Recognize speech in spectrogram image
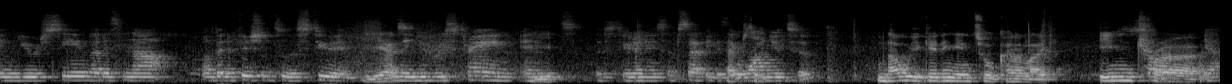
and you're seeing that it's not uh, beneficial to the student. Yes. And then you restrain and the student is upset because they want you to. now we're getting into kind of like intra Yeah,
